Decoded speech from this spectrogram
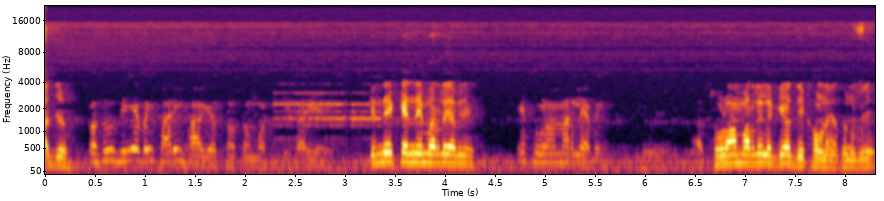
ਅੱਜ? ਪਸ਼ੂ ਸੀਗੇ ਬਈ ਸਾਰੇ ਖਾ ਗਏ ਉੱਥੋਂ ਤੋਂ ਮੋਟੀ ਸਾਰੀ ਇਹ। ਕਿੰਨੇ ਕਿੰਨੇ ਮਰਲੇ ਆ ਵੀਰੇ? ਇਹ 16 ਮਰ ਲਿਆ ਬਈ। ਆਹ 16 ਮਰਲੇ ਲੱਗੇ ਆ ਦਿਖਾਉਣੇ ਆ ਤੁਹਾਨੂੰ ਵੀਰੇ।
